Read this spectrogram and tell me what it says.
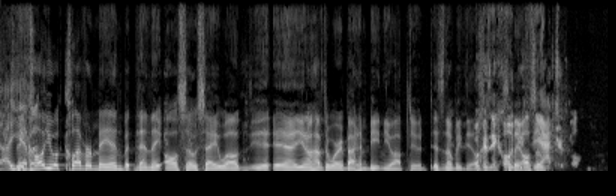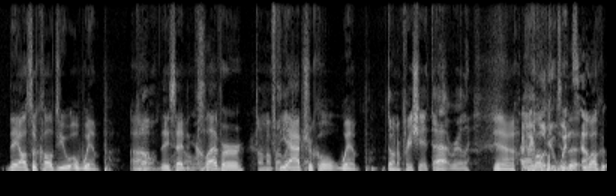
Uh, they yeah, but- call you a clever man, but then they also say, "Well, y- yeah, you don't have to worry about him beating you up, dude. It's no big deal." Because they So called you also theatrical. they also called you a wimp. Um, Oh, they said oh, clever, don't know if I like theatrical wimp. don't appreciate that really. Yeah. And welcome to the Winsell. welcome.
